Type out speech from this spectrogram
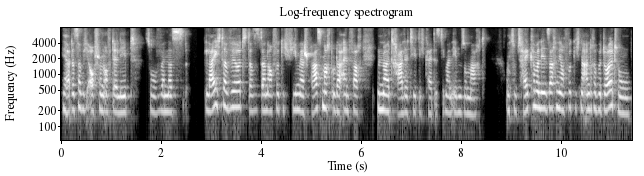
Ja, das habe ich auch schon oft erlebt. So, wenn das leichter wird, dass es dann auch wirklich viel mehr Spaß macht oder einfach eine neutrale Tätigkeit ist, die man eben so macht. Und zum Teil kann man den Sachen ja auch wirklich eine andere Bedeutung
